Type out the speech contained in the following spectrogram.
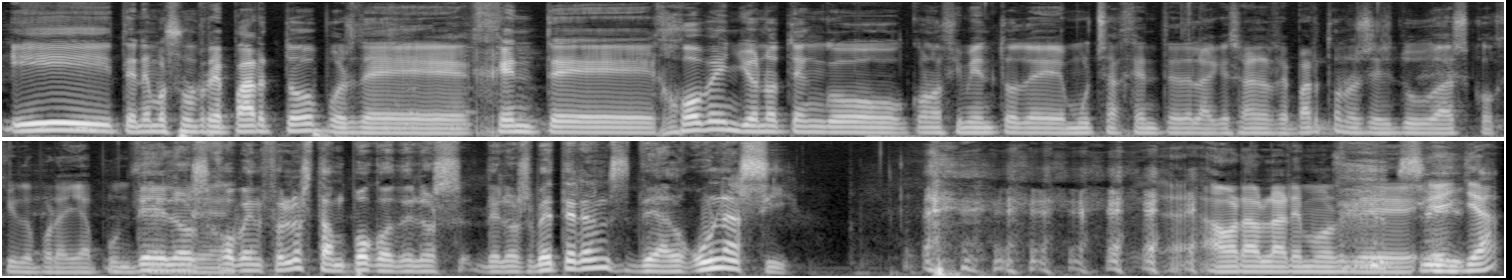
y tenemos un reparto pues de gente joven. Yo no tengo conocimiento de mucha gente de la que sale en el reparto. No sé si tú has cogido por ahí apuntes. De los jovenzuelos tampoco, de los, de los veterans de algunas sí. Ahora hablaremos de Sí, ella.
